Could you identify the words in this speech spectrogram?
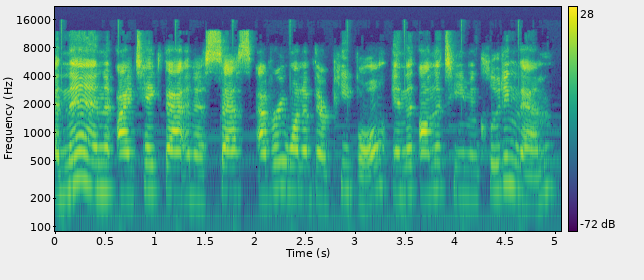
And then I take that and assess every one of their people in the, on the team, including them.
